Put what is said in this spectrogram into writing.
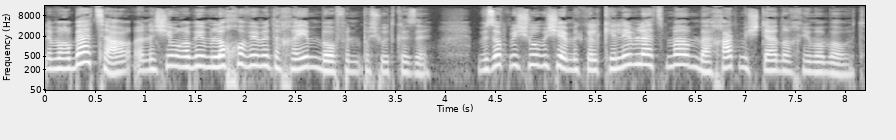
למרבה הצער, אנשים רבים לא חווים את החיים באופן פשוט כזה, וזאת משום שהם מקלקלים לעצמם באחת משתי הדרכים הבאות.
